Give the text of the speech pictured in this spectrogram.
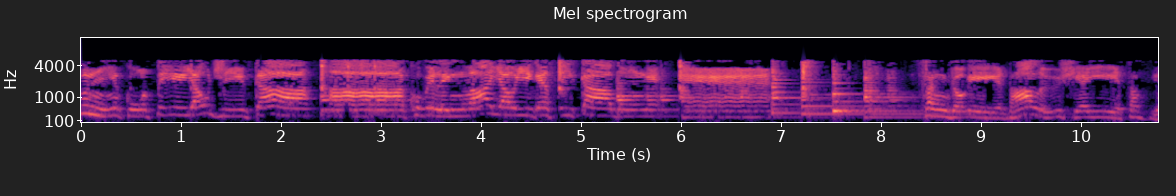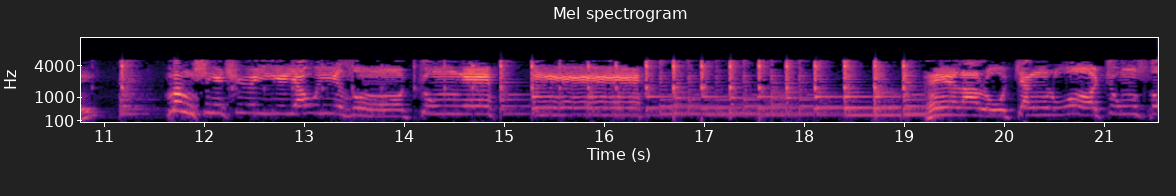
冲。子女过得要几家，可比另外有一个是家中哎。城郊的大路写一张哎，孟西区也有一座钟哎。哎，那路江路中说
